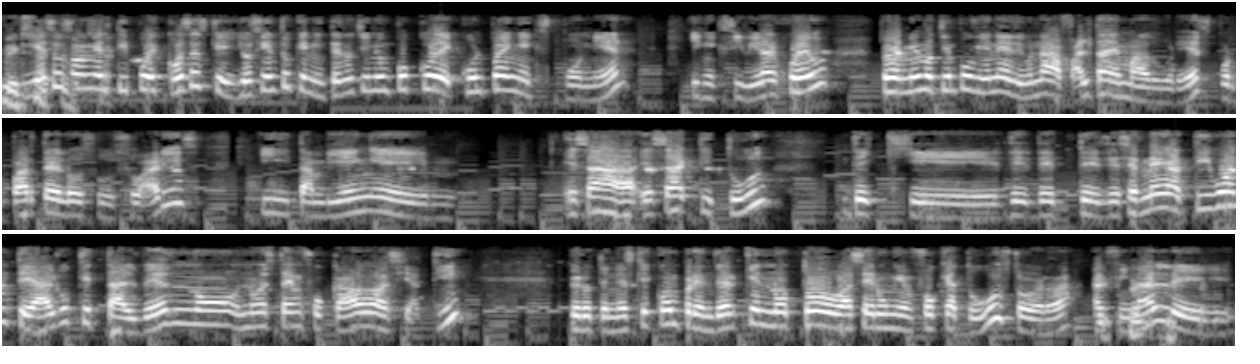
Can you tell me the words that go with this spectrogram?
y esos son el tipo de cosas que yo siento que Nintendo tiene un poco de culpa en exponer en exhibir al juego, pero al mismo tiempo viene de una falta de madurez por parte de los usuarios y también eh, esa, esa actitud de que de, de, de, ser negativo ante algo que tal vez no, no está enfocado hacia ti pero tenés que comprender que no todo va a ser un enfoque a tu gusto, ¿verdad? Al final eh,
